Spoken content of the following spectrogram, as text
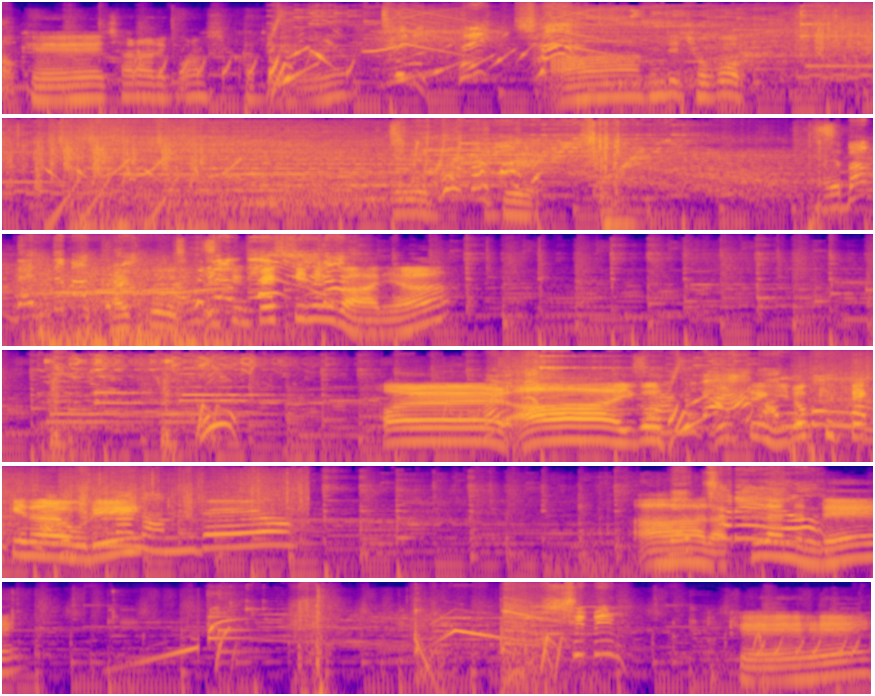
오케이, 차라리 보너스 카드. 아, 근데 저거. 저거 이게 대박 랜드마크 밟고 건설 1등 뺏기는 거 아니야? 헐, 아, 이거 1등 이렇게 뺏기나요, 우리? 안 돼요. 아, 내나 큰일 났는데. 10인 오케이.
